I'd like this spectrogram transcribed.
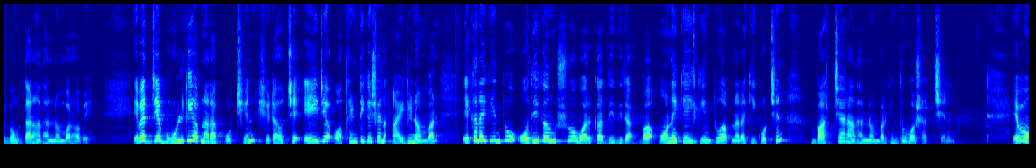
এবং তার আধার নম্বর হবে। এবার যে ভুলটি আপনারা করছেন, সেটা হচ্ছে এই যে অথেন্টিকেশন আইডি নাম্বার এখানে কিন্তু অধিকাংশ ওয়ার্কার দিদিরা বা অনেকেই কিন্তু আপনারা কি করছেন? বাচ্চার আধার নম্বর কিন্তু বসাচ্ছেন। এবং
